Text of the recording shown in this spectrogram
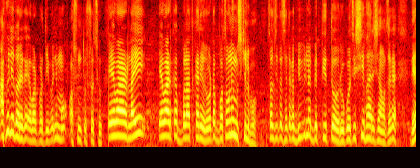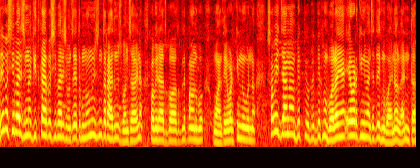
आफैले गरेको एवार्डप्रति पनि म असन्तुष्ट छु। एवार्डलाई एवार्डका बलात्कारीहरूबाट बचाउनै मुस्किल भयो। चलचित्र क्षेत्रका विभिन्न व्यक्तित्वहरूको चाहिँ सिफारिस आउँछ क्या। धेरैको सिफारिस हुन गीतकारको सिफारिस हुन्छ। यता नोमिनेसन त राखिदिनुहोस् भन्छ होइन। कविराज गजले पाउनुभयो उहाँले त एवार्ड किन्नु हुन्न सबैजना व्यक्तिहरूले देख्नु भयो होला। यहाँ एवार्ड किन्ने मान्छे देख्नु भएन होला नि त।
